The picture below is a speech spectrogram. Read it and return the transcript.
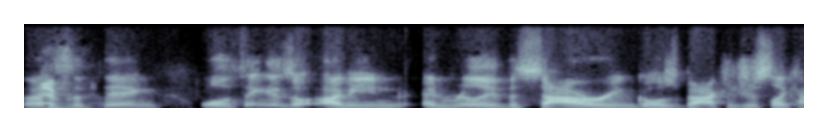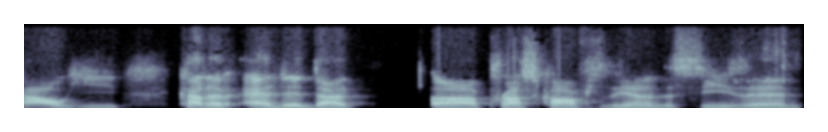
that's Ever. the thing. Well, the thing is, I mean, and really the souring goes back to just like how he kind of ended that uh, press conference at the end of the season.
